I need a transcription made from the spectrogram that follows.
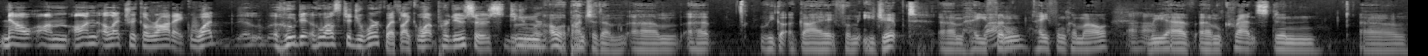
Now, um, on Electric Erotic, what, who did, who else did you work with? Like, what producers did you work? Oh, a bunch of them. Um, uh, we got a guy from Egypt, um, Hayfen, Hayfen Kamal. Uh-huh. We have um, Cranston, um,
